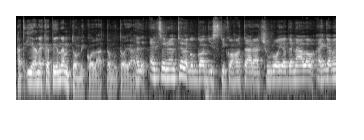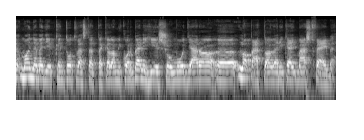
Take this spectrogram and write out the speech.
Hát ilyeneket én nem tudom, mikor láttam utoljára. Hát egyszerűen tényleg a gagyisztika határát súrolja, de nála engem majdnem egyébként ott vesztettek el, amikor Benny Hill show módjára ö, lapáttal verik egymást fejbe.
